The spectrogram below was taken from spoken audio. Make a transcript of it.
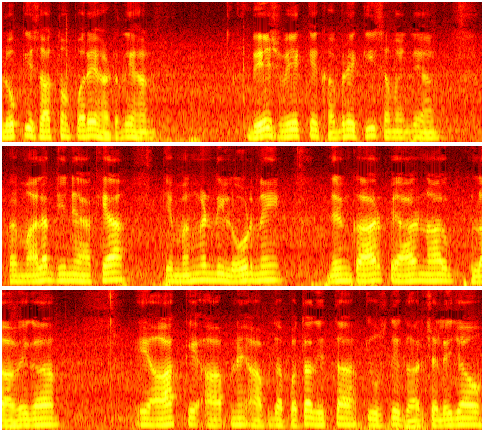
ਲੋਕੀ ਸਾਥੋਂ ਪਰੇ ਹਟਦੇ ਹਨ। ਦੇਸ਼ ਵੇਖ ਕੇ ਖਬਰੇ ਕੀ ਸਮਝਦੇ ਹਨ? ਪਰ ਮਾਲਕ ਜੀ ਨੇ ਆਖਿਆ ਕਿ ਮੰਗਣ ਦੀ ਲੋੜ ਨਹੀਂ, ਨਿਰੰਕਾਰ ਪਿਆਰ ਨਾਲ ਖੁਲਾਵੇਗਾ। ਇਹ ਆਖ ਕੇ ਆਪਨੇ ਆਪ ਦਾ ਪਤਾ ਦਿੱਤਾ ਕਿ ਉਸ ਦੇ ਘਰ ਚਲੇ ਜਾਓ।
